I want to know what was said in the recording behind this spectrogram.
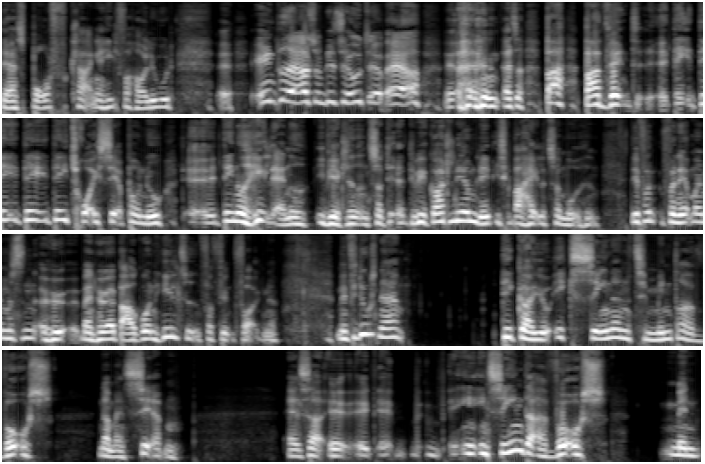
deres bortforklaringer helt fra Hollywood. Øh, Intet er, som det ser ud til at være. Øh, altså, bare, bare vent. Det, det, det, det, I tror, I ser på nu, øh, det er noget helt andet i virkeligheden. Så det, det bliver godt lige om lidt. I skal bare have lidt tålmodighed. Det fornemmer man, sådan, man hører i baggrunden hele tiden fra filmfolkene. Men fidusen er, det gør jo ikke scenerne til mindre vås, når man ser dem. Altså, øh, øh, øh, en, en scene, der er vås, men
